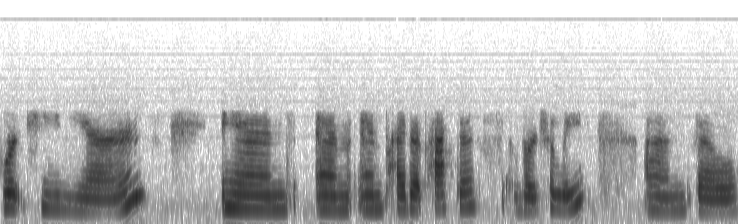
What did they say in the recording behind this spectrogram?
14 years and am in private practice virtually. Um, so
